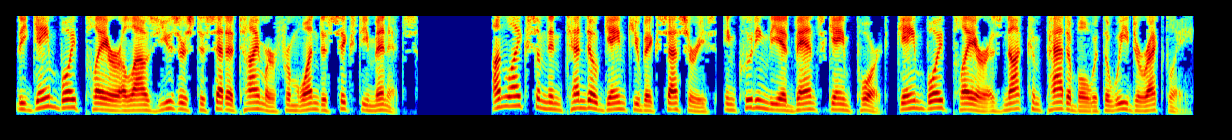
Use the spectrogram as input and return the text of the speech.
The Game Boy Player allows users to set a timer from 1 to 60 minutes. Unlike some Nintendo GameCube accessories, including the Advance Game Port, Game Boy Player is not compatible with the Wii directly.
